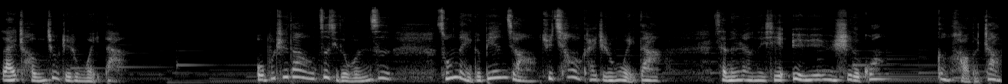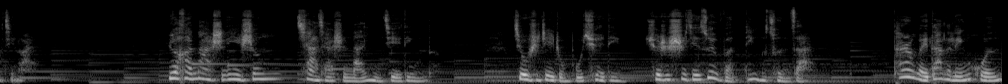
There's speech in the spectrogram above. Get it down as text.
来成就这种伟大。我不知道自己的文字从哪个边角去撬开这种伟大，才能让那些跃跃欲试的光更好的照进来。约翰·纳什的一生恰恰是难以界定的，就是这种不确定，却是世界最稳定的存在。他让伟大的灵魂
